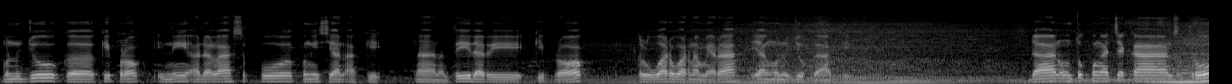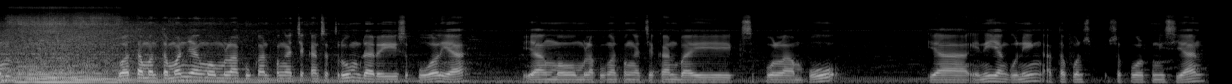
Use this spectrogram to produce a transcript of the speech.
menuju ke kiprok ini adalah sepul pengisian aki. Nah nanti dari kiprok keluar warna merah yang menuju ke aki. Dan untuk pengecekan setrum buat teman-teman yang mau melakukan pengecekan setrum dari sepul ya yang mau melakukan pengecekan baik sepul lampu yang ini yang kuning ataupun sepul pengisian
